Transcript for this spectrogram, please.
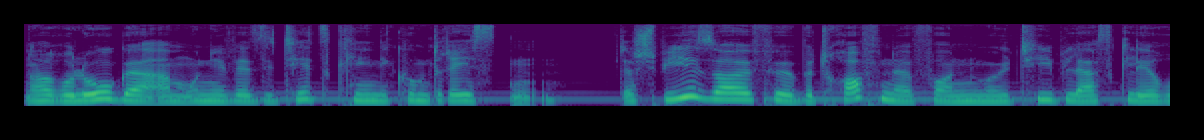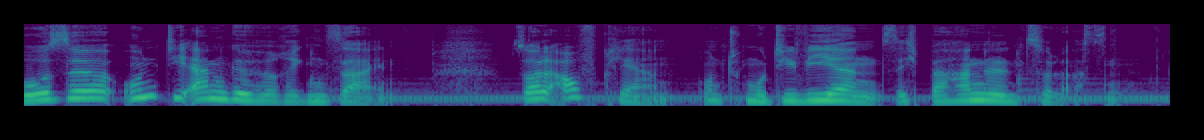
Neurologe am Universitätsklinikum Dresden. Das Spiel soll für Betroffene von multipler Sklerose und die Angehörigen sein, soll aufklären und motivieren, sich behandeln zu lassen.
